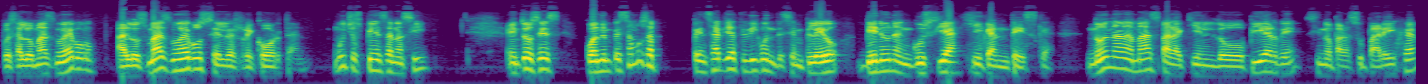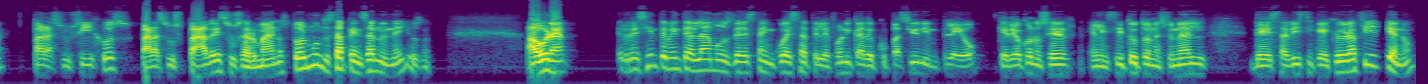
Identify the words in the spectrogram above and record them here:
pues a lo más nuevo, a los más nuevos se les recortan. Muchos piensan así. Entonces, cuando empezamos a pensar, ya te digo, en desempleo, viene una angustia gigantesca. No nada más para quien lo pierde, sino para su pareja, para sus hijos, para sus padres, sus hermanos. Todo el mundo está pensando en ellos. Ahora, recientemente hablamos de esta encuesta telefónica de ocupación y empleo que dio a conocer el Instituto Nacional de Estadística y Geografía, ¿no?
